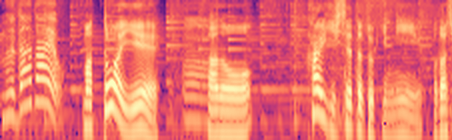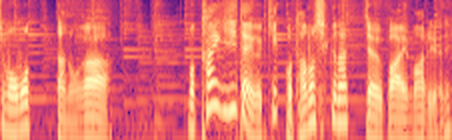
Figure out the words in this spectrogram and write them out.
無駄だよ、まあとはいえ、うん、あの会議してた時に私も思ったのが、まあ、会議自体が結構楽しくなっちゃう場合もあるよね。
